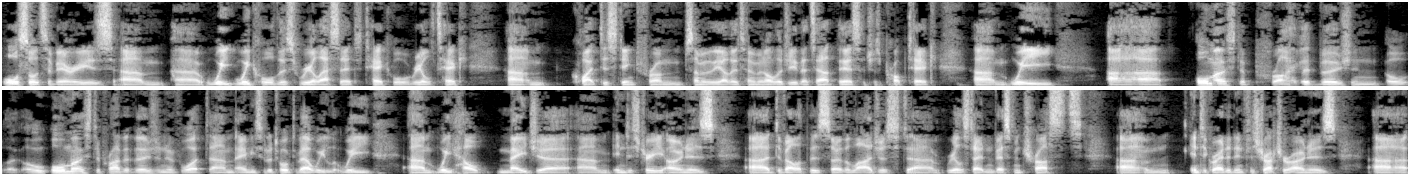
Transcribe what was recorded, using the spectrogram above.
all sorts of areas. Um, uh, we we call this real asset tech or real tech. Um, quite distinct from some of the other terminology that's out there, such as prop tech. Um, we are almost a private version, or, or, almost a private version of what um, Amy sort of talked about. We we um, we help major um, industry owners, uh, developers, so the largest uh, real estate investment trusts, um, integrated infrastructure owners, uh,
